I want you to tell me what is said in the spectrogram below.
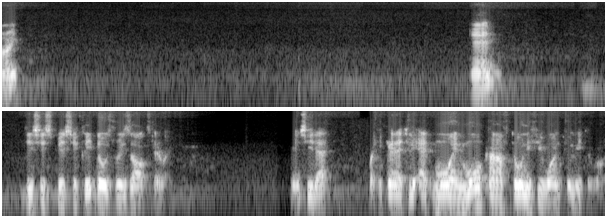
All right. And this is basically those results there, right? You see that? But you can actually add more and more kind of tone if you want to later on.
